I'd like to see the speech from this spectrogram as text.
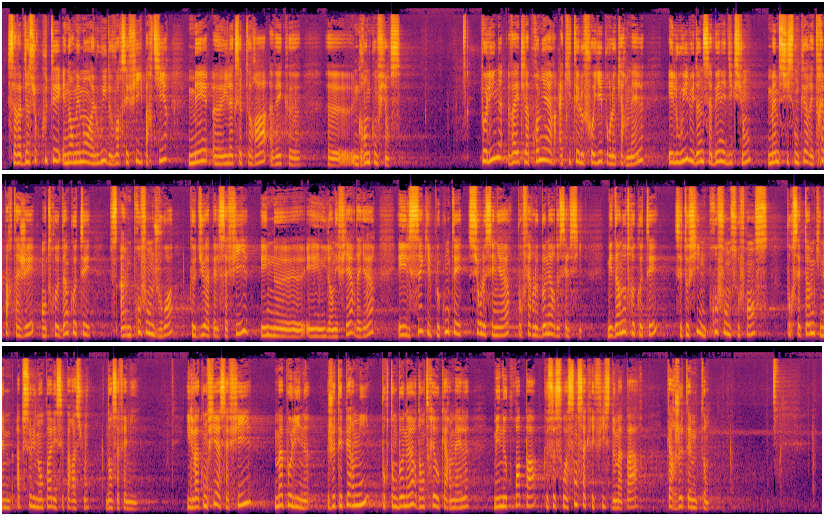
Ça va bien sûr coûter énormément à Louis de voir ses filles partir, mais il acceptera avec une grande confiance. Pauline va être la première à quitter le foyer pour le Carmel, et Louis lui donne sa bénédiction, même si son cœur est très partagé entre d'un côté une profonde joie que Dieu appelle sa fille, et, il en est fier d'ailleurs, et il sait qu'il peut compter sur le Seigneur pour faire le bonheur de celle-ci. Mais d'un autre côté, c'est aussi une profonde souffrance pour cet homme qui n'aime absolument pas les séparations dans sa famille. Il va confier à sa fille Ma Pauline, je t'ai permis pour ton bonheur d'entrer au Carmel, mais ne crois pas que ce soit sans sacrifice de ma part, car je t'aime tant.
